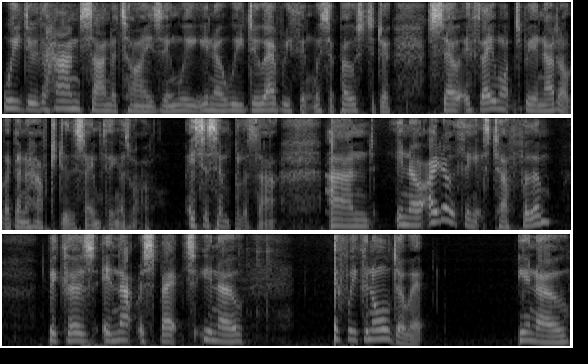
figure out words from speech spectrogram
We do the hand sanitizing. We, you know, we do everything we're supposed to do. So if they want to be an adult, they're going to have to do the same thing as well. It's as simple as that. And, you know, I don't think it's tough for them because in that respect, you know, if we can all do it, you know,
